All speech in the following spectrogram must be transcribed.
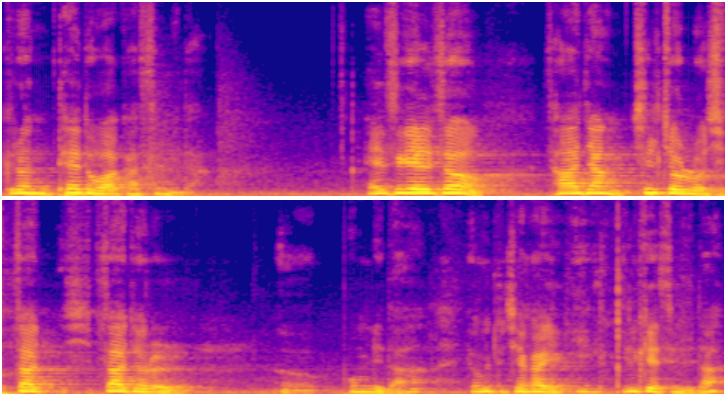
그런 태도와 같습니다. 에스겔서 4장 7절로 14, 14절을 봅니다. 여기도 제가 읽, 읽겠습니다.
